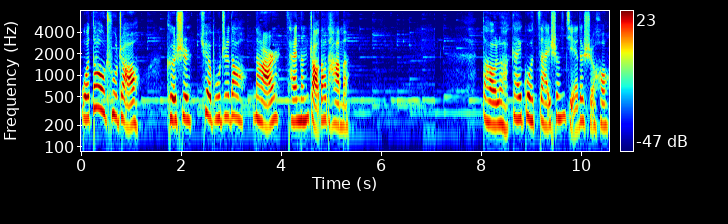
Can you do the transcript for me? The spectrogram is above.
我到处找，可是却不知道哪儿才能找到他们。到了该过宰生节的时候，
